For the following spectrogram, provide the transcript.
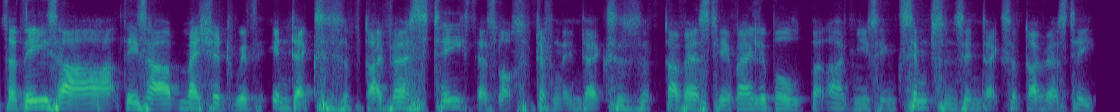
So these are, these are measured with indexes of diversity. There's lots of different indexes of diversity available, but I'm using Simpson's index of diversity.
